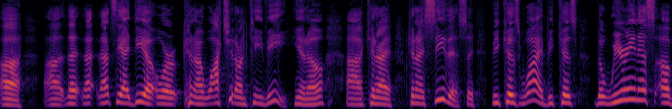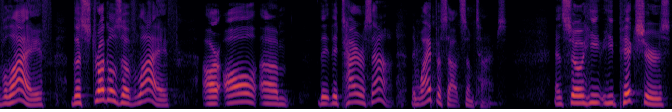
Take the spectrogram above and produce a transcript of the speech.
Uh, uh, that, that, that's the idea. Or can I watch it on TV? You know, uh, can I can I see this? Uh, because why? Because the weariness of life, the struggles of life, are all um, they, they tire us out. They wipe us out sometimes. And so he, he pictures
